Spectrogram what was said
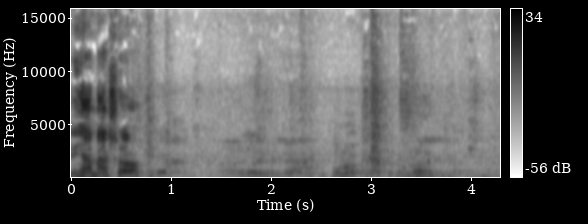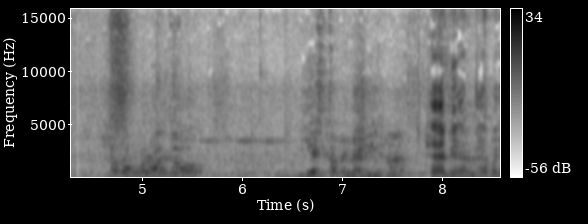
রিহান আসো। হ্যাঁ রিহান খাবে।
